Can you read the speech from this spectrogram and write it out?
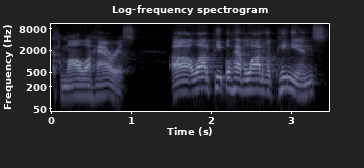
Kamala Harris. Uh, a lot of people have a lot of opinions.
